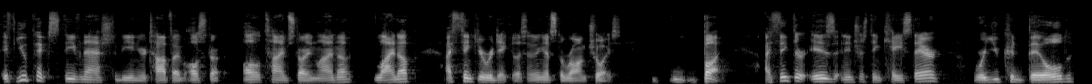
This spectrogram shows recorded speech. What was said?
if you pick Steve Nash to be in your top five all star all time starting lineup lineup, I think you're ridiculous. I think that's the wrong choice. But I think there is an interesting case there where you could build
